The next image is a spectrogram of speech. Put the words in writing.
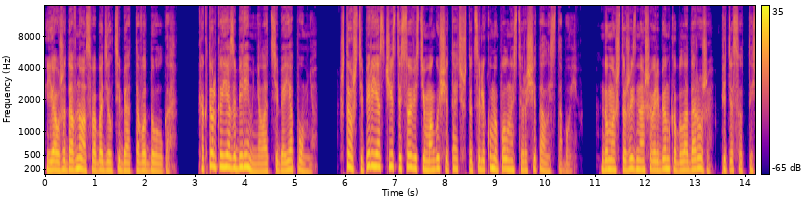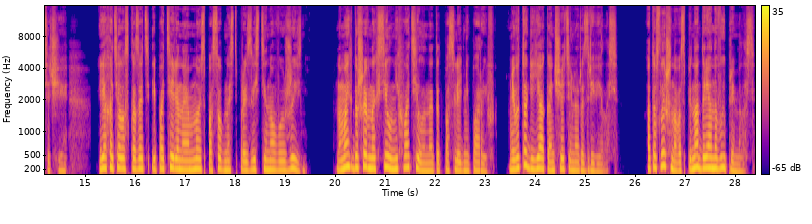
Я уже давно освободил тебя от того долга. Как только я забеременела от тебя, я помню. Что ж, теперь я с чистой совестью могу считать, что целиком и полностью рассчиталась с тобой. Думаю, что жизнь нашего ребенка была дороже 500 тысяч. И я хотела сказать и потерянная мной способность произвести новую жизнь. Но моих душевных сил не хватило на этот последний порыв. И в итоге я окончательно разревелась. От услышанного спина Дриана выпрямилась,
